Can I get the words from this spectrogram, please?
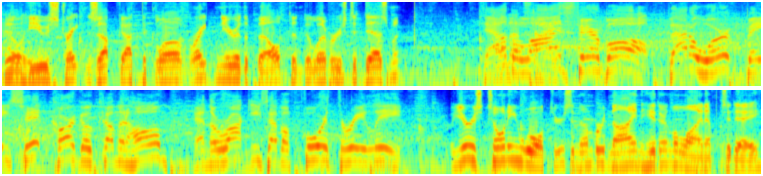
Phil Hughes straightens up, got the glove right near the belt, and delivers to Desmond. Down oh, the line, nice. fair ball. That'll work. Base hit. Cargo coming home, and the Rockies have a 4 3 lead. Here's Tony Wolters, the number nine hitter in the lineup today.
